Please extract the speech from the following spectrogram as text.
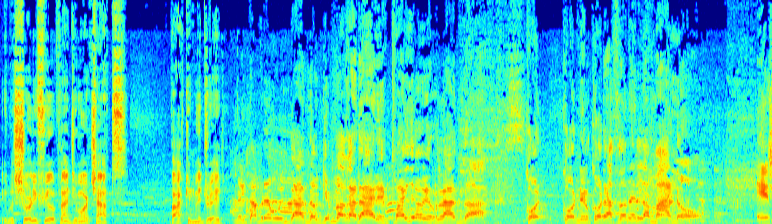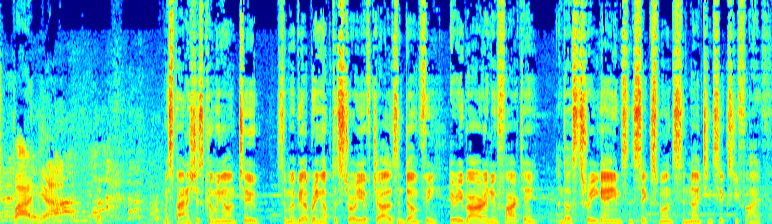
It will surely fuel plenty more chats back in Madrid. Me está preguntando quién va a ganar, España o Irlanda, con, con el corazón en la mano. España. My Spanish is coming on too, so maybe I'll bring up the story of Giles and Dunphy, Iribarra and Ufarte, and those three games in six months in 1965.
